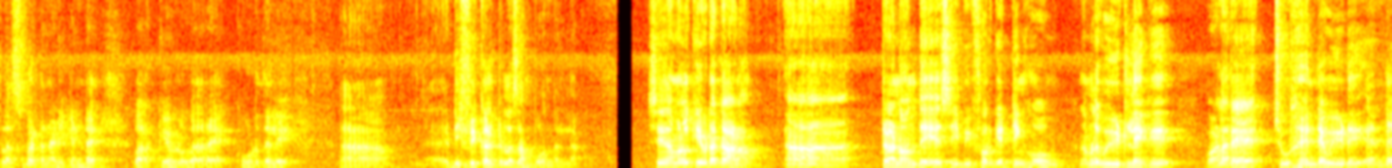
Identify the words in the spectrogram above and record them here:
പ്ലസ് ബട്ടൺ അടിക്കേണ്ട വർക്കേ ഉള്ളൂ. വേറെ കൂടുതൽ ഡിഫിക്കൽട്ടുള്ള സംഭവം ഒന്നുമല്ല. ശരി നമ്മൾക്ക് ഇവിടെ കാണാം. Turn on the A C before getting home നമ്മൾ വീട്ടിലേക്ക് വളരെ ചൂ എന്റെ വീട് എന്റെ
